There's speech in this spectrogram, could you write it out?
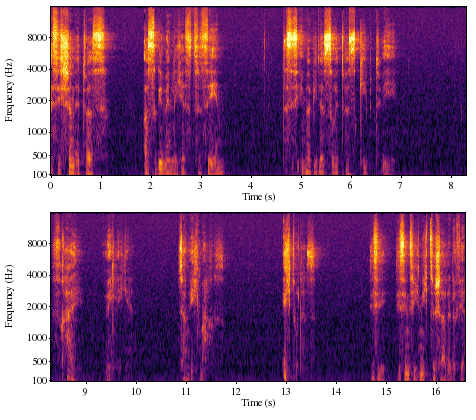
Es ist schon etwas Außergewöhnliches zu sehen, dass es immer wieder so etwas gibt wie Freiwillige. Sagen, ich mach's. Ich tue das. Die, die sind sich nicht zu schade dafür,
